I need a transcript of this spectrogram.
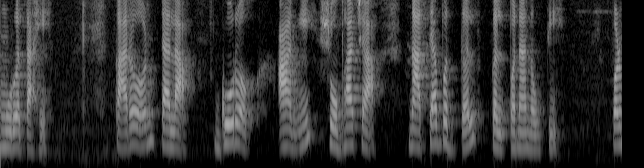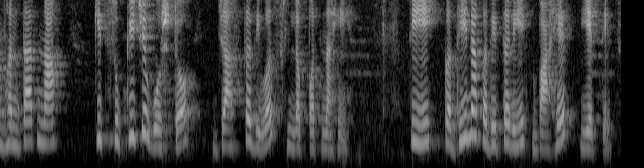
मुरत आहे. कारण त्याला गोरख आणि शोभाच्या नात्याबद्दल कल्पना नव्हती. पण म्हणतात ना की चुकीची गोष्ट जास्त दिवस लपत नाही. ती कधी ना कधीतरी बाहेर येतेच.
